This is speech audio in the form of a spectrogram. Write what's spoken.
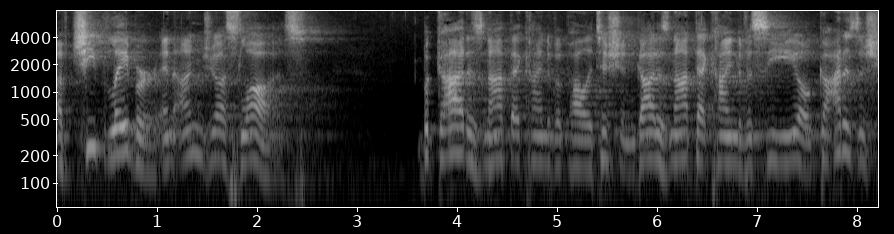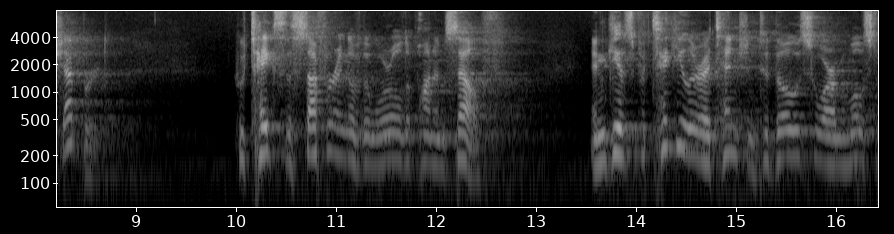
of cheap labor and unjust laws. But God is not that kind of a politician. God is not that kind of a CEO. God is a shepherd who takes the suffering of the world upon himself and gives particular attention to those who are most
